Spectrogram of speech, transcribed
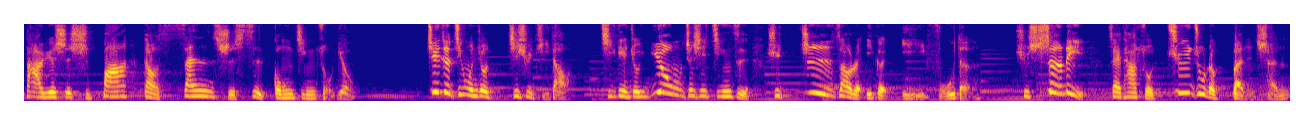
大约是十八到三十四公斤左右。接着经文就继续提到。基甸就用这些金子去制造了一个以弗得，去设立在他所居住的本城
